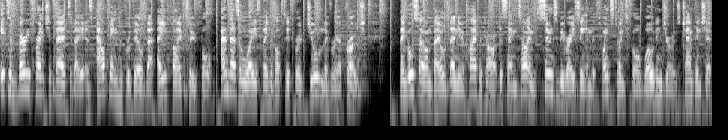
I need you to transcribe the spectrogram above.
It's a very French affair today as Alpine have revealed their A524, and as always, they have opted for a dual livery approach. They've also unveiled their new hypercar at the same time, soon to be racing in the 2024 World Endurance Championship.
